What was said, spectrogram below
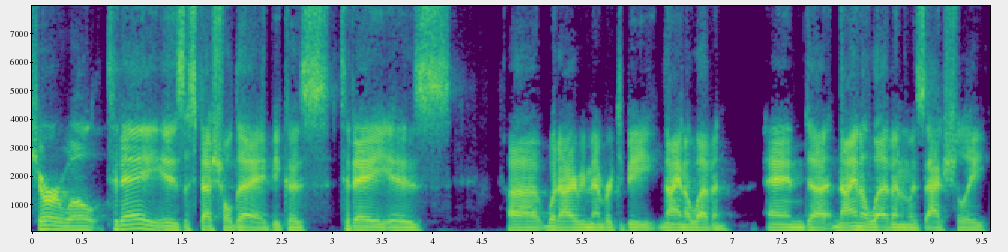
Sure. Well, today is a special day because today is uh, what I remember to be 9 11. And 9 uh, 11 was actually,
